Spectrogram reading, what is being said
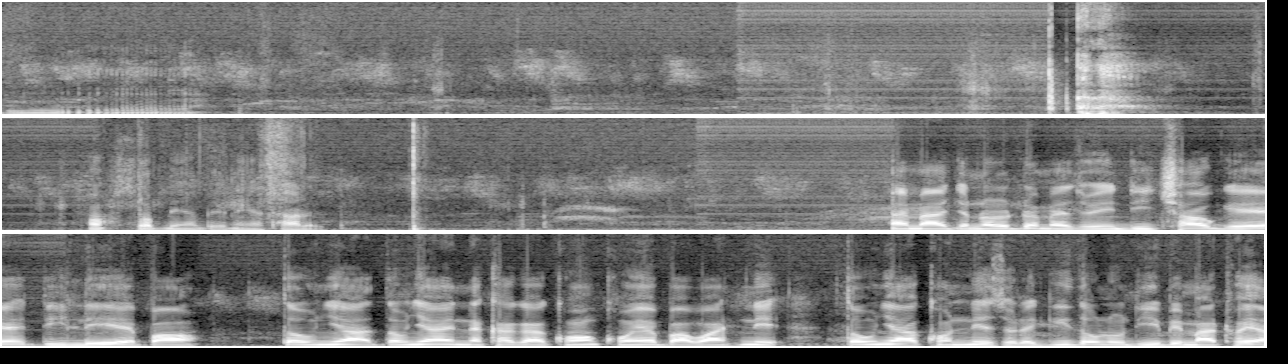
လေး ဟောစော့ပြန်ပဲနေရာထားလိုက်အဲ့မှာကျွန်တော်တို့တွက်မယ်ဆိုရင်ဒီ6ကဲဒီ4ရဲ့ပေါင်း3ည3ညရဲ့နှစ်ခက်ကခွန်ခွန်ရဲ့ပါဝါ2 3ညခွန်2ဆိုတဲ့ကီးသုံးလို့ဒီအပြင်မှာထွက်ရ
